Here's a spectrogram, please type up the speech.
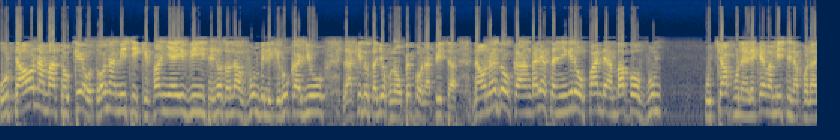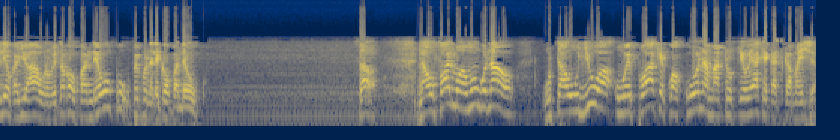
Utaona matokeo utaona miti ikifanya hivi sengine utaona vumbi likiruka juu lakini utajua kuna upepo unapita. Na unaweza ukaangalia saa nyingine upande ambapo vumbi uchafu unaelekea ma miti inapolalia ukajua unavyotoka upande huku upepo unaelekea upande huku. Sawa? Na ufalme wa mungu nao utaujua uwepo wake kwa kuona matokeo yake katika maisha.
